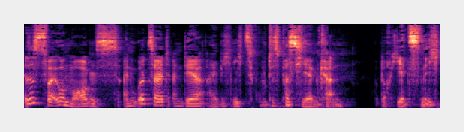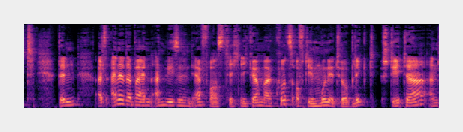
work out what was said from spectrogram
Es ist zwei Uhr morgens, eine Uhrzeit, an der eigentlich nichts Gutes passieren kann. Doch jetzt nicht. Denn als einer der beiden anwesenden Air Force-Techniker mal kurz auf den Monitor blickt, steht da an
